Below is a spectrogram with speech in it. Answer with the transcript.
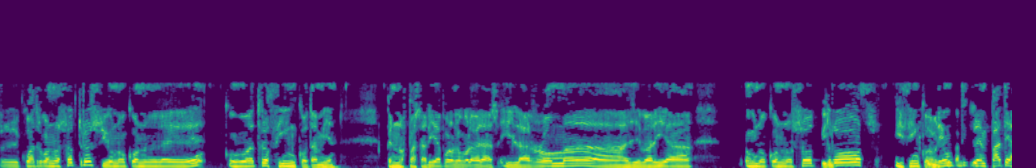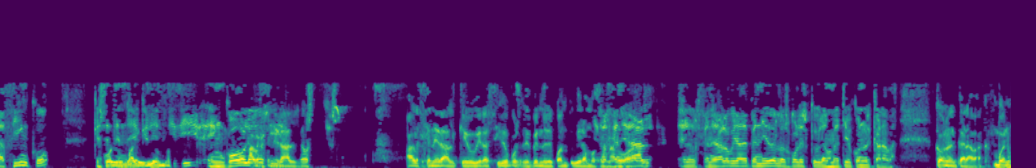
eh, cuatro con nosotros y uno con el cuatro cinco también. Pero nos pasaría por lo que verás. Y la Roma llevaría uno con nosotros y cinco. Habría un triple empate a cinco que se tendría que decidir en goles al general. y hostias. Al general, que hubiera sido, pues depende de cuánto hubiéramos El ganado general, al- el general hubiera dependido de los goles que hubiéramos metido con el Carabaz. con el Karabakh. Bueno,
